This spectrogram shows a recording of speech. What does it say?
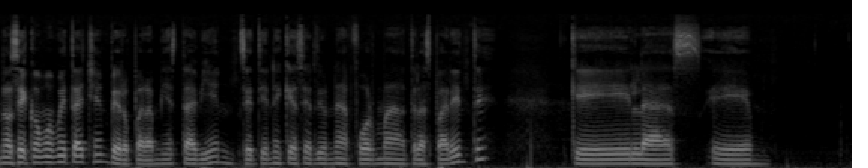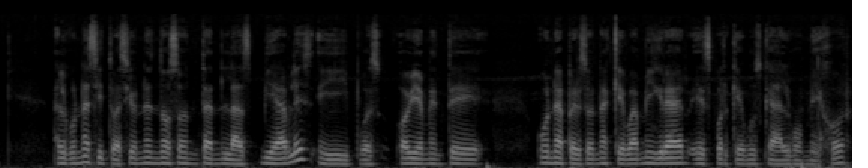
no sé cómo me tachen, pero para mí está bien. Se tiene que hacer de una forma transparente, que las eh, algunas situaciones no son tan las viables y pues obviamente una persona que va a migrar es porque busca algo mejor.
